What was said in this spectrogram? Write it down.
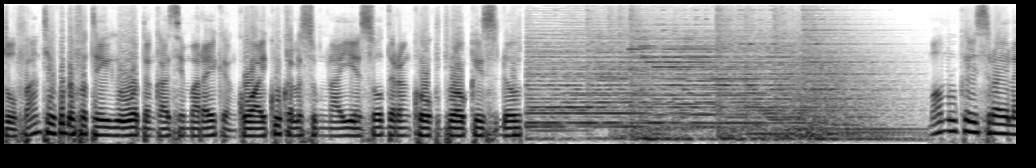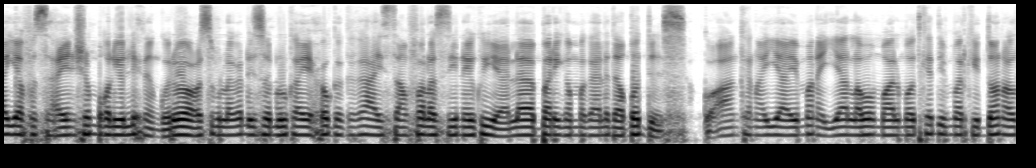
duufaantii ku dhufatay waddankaasi maraykanka oo ay ku kala sugnaayeen southern cook brokis dhow maamulka israel ayaa fasaxay in shan boqol iyo lixdan guri oo cusub laga dhiso dhulka ay xooga kaga haystaan falastiin ee ku yaalla bariga magaalada qudus go'aankan ayaa imanaya laba maalmood kadib markii donald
